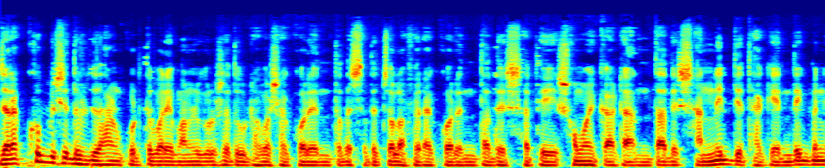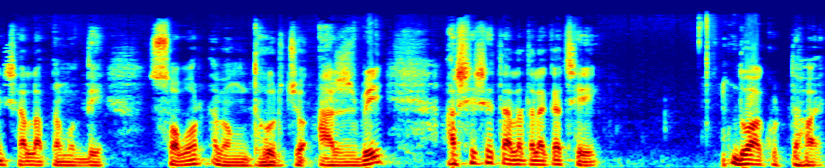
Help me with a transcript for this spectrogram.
যারা খুব বেশি ধৈর্য ধারণ করতে পারে, মানুষগুলোর সাথে উঠা বসা করেন, তাদের সাথে চলাফেরা করেন, তাদের সাথে সময় কাটান, তাদের সান্নিধ্যে থাকেন, দেখবেন ইনশাআল্লাহ আপনার মধ্যে সবর এবং ধৈর্য আসবে। আর শেষে আল্লাহ তালার কাছে দোয়া করতে হয়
